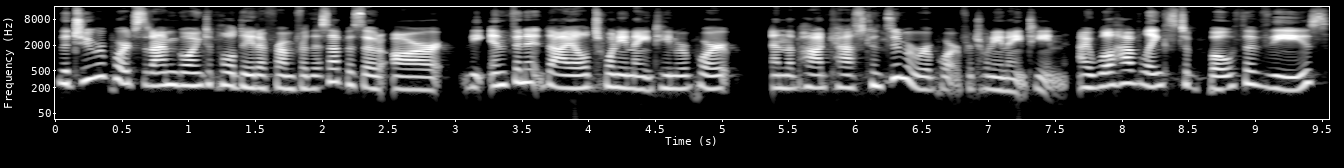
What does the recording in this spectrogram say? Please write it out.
The two reports that I'm going to pull data from for this episode are the Infinite Dial 2019 report and the Podcast Consumer Report for 2019. I will have links to both of these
